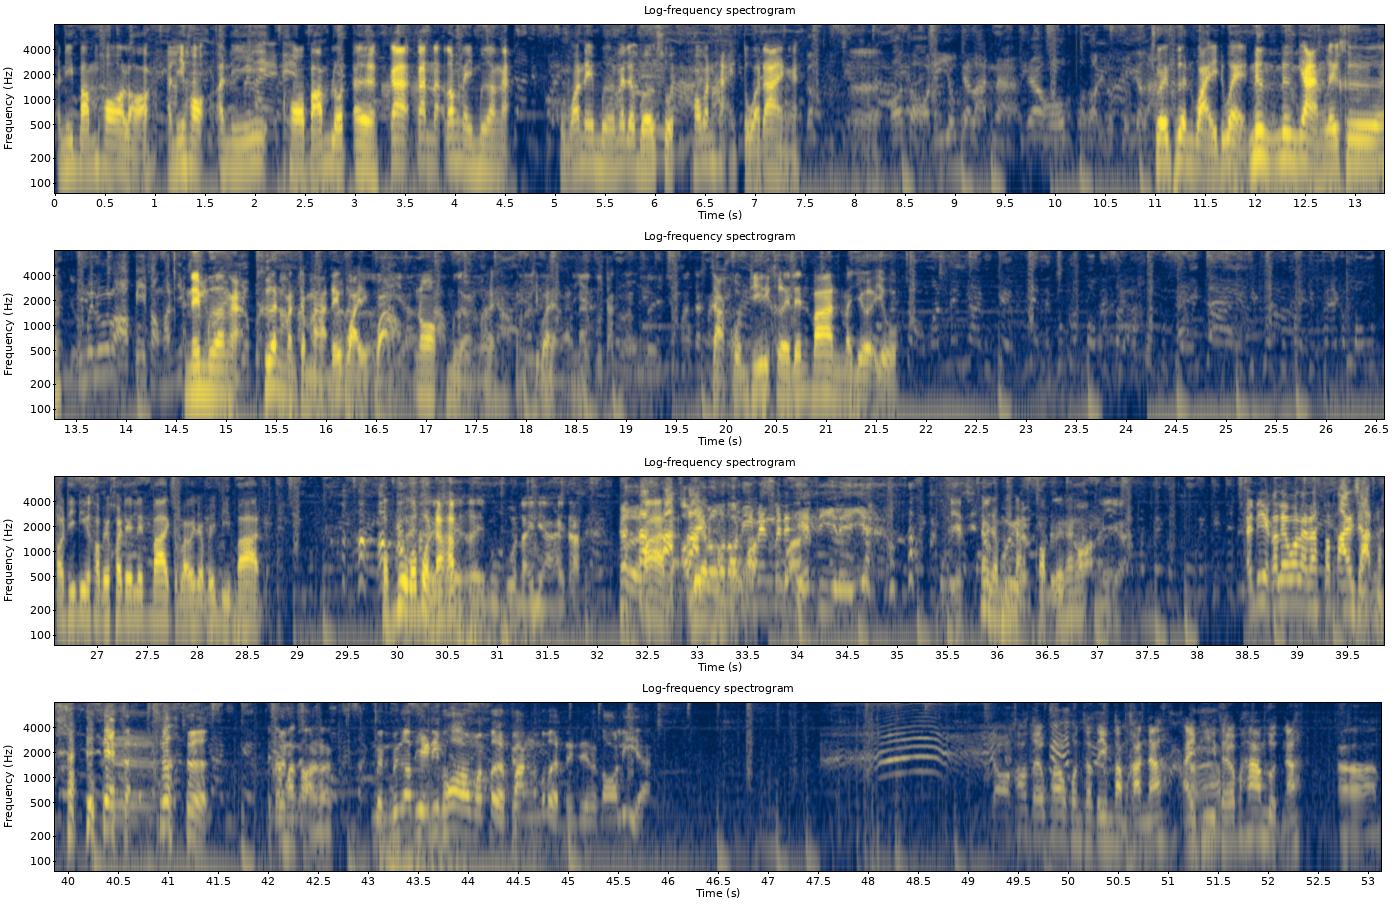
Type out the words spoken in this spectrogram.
อันนี้บัมป์ฮอเหรอ อันนี้ฮออันนี้ฮอบัมป์รถเออก็ก็ต้องในเมืองอะ ผมว่าในเมืองน่าจะเวิร์กสุดเพราะมันหายตัวได้ไงพอสอนี้ยกจรันน่ะ ช่วยเพื่อนไวด้วยหนึ่งหนึ่งอย่างเลยคือ มึงไม่รู้เหรอปี2024ในเมืองอะ เพื่อนมันจะมาได้ไวกว่านอกเมืองเลยผมคิดว่าอย่างนั้นนะจากคนที่เคยเล่นบ้านมาเยอะอยู่พอที่ดีเขาไม่ค่อยได้เล่นบ้านกันไปก็จะไม่มีบ้านผมอยู่มาหมดแล้วครับเฮ้ยมึงพูดอะไรเนี่ยไอ้สัตว์บ้านอะเอาเรียกโลมาหมตอดนนี้แม่งไม่ได้เทสดีเลยไอ้เหี้ยน่าจะมีหนังกรอบด้วยนะ ไอ้ นี่เขาเรียกว่าอะไรนะสไตล์ฉันต้องมาสอนก่อนเหมือนมึงเอาเพลงที่พ่อมาเปิดฟังมาเปิดในสตอรี่อะจอเข้าเซิร์ฟเข้าคนสตรีมสำคัญนะ IP เซิร์ฟห้ามหลุดนะ ครับ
